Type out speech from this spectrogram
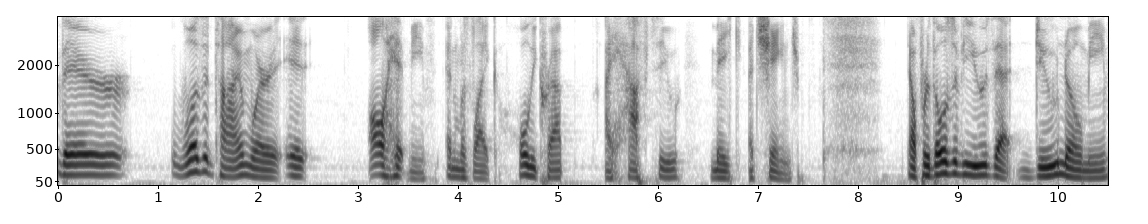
there was a time where it all hit me and was like, holy crap, I have to make a change. Now, for those of you that do know me,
